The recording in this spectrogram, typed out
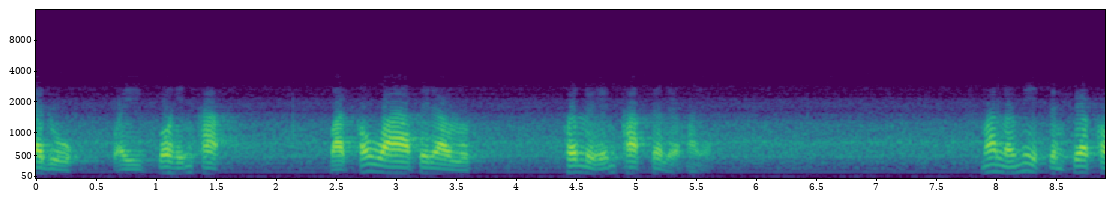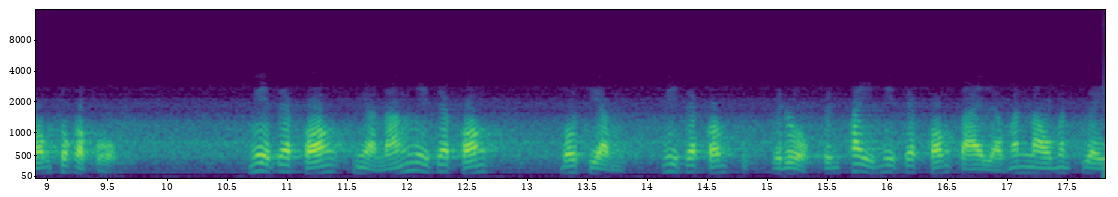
กระดูกไปก็เห็นคักบาดเขาว่าไปแล้วหลุดเพิ่นเลยเห็นคักจะเหลือให้มันเหล่านี้เป็นแค่ของสกปรกนี่แต่ของเนี่ยหนังนี่แต่ของ โบเสียงนี่แต่ของเป็นโรคเป็นไข้นี่แต่ของตายแล้วมันเน่ามันเปื่อย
